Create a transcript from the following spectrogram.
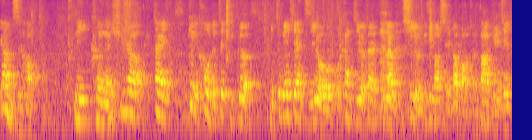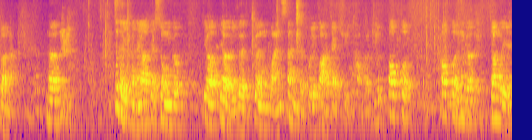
样子哈。你可能需要在最后的这一个，你这边现在只有我看只有在一百五十七有一个地方写到保存发掘阶段了，那这个也可能要再送一个，要要有一个更完善的规划再去讨论，比如包括包括那个张委员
